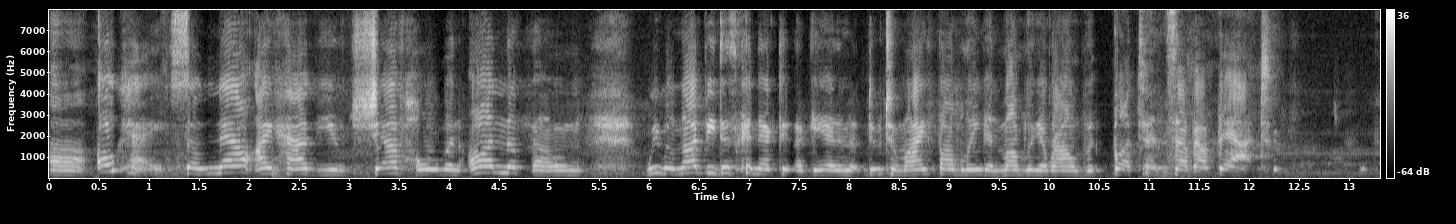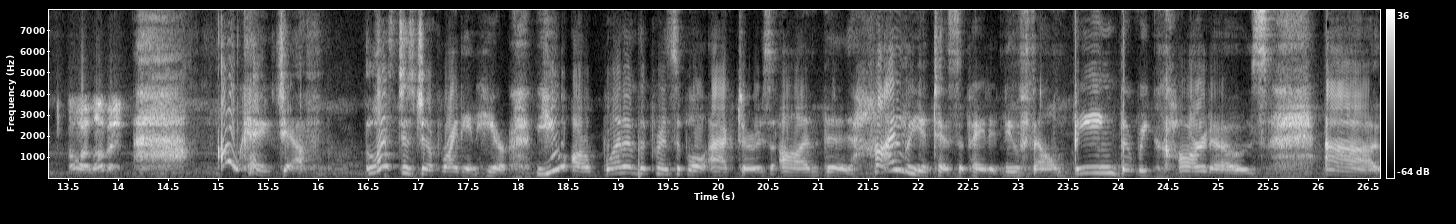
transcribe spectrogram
Uh, okay, so now I have you, Jeff Holman, on the phone. We will not be disconnected again due to my fumbling and mumbling around with buttons. How about that? Oh, I love it. Okay, Jeff let's just jump right in here. You are one of the principal actors on the highly anticipated new film, Being the Ricardos. Uh,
